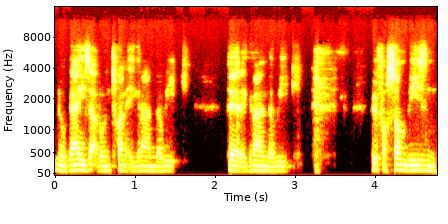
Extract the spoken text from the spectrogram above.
You know, guys that are on twenty grand a week, thirty grand a week, who for some reason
